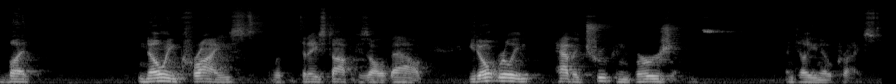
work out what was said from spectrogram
but knowing Christ, what today's topic is all about, you don't really have a true conversion until you know Christ.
